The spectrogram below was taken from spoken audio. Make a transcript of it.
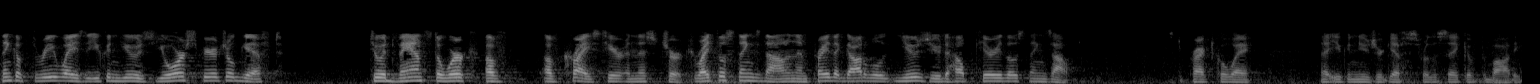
Think of three ways that you can use your spiritual gift to advance the work of, of Christ here in this church. Write those things down and then pray that God will use you to help carry those things out. It's a practical way that you can use your gifts for the sake of the body.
